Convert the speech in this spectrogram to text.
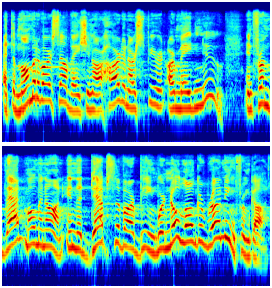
At the moment of our salvation, our heart and our spirit are made new. And from that moment on, in the depths of our being, we're no longer running from God.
